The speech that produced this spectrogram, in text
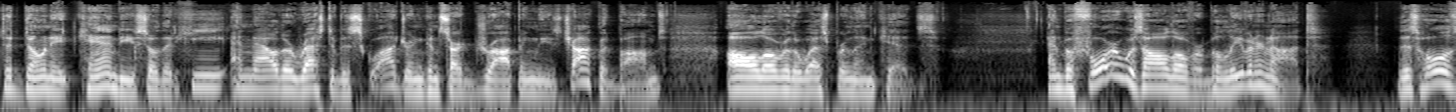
to donate candy so that he and now the rest of his squadron can start dropping these chocolate bombs all over the West Berlin kids. And before it was all over, believe it or not, this whole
